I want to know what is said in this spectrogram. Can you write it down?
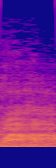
wow.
